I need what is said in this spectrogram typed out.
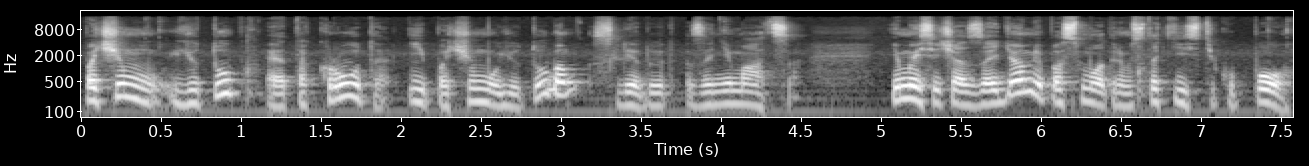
почему YouTube это круто и почему YouTube следует заниматься. И мы сейчас зайдем и посмотрим статистику по,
